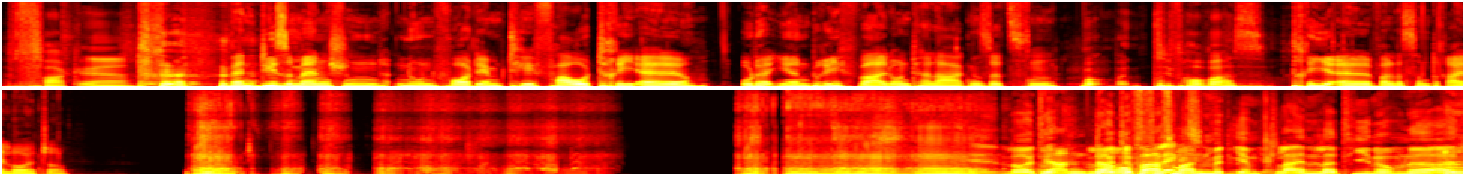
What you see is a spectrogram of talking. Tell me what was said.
Fuck, ey. Wenn diese Menschen nun vor dem TV-Triell oder ihren Briefwahlunterlagen sitzen, TV was? Triell, weil es sind drei Leute. Leute, Jan, Leute darauf erst mal- flexen mit ihrem kleinen Latinum, ne? Als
